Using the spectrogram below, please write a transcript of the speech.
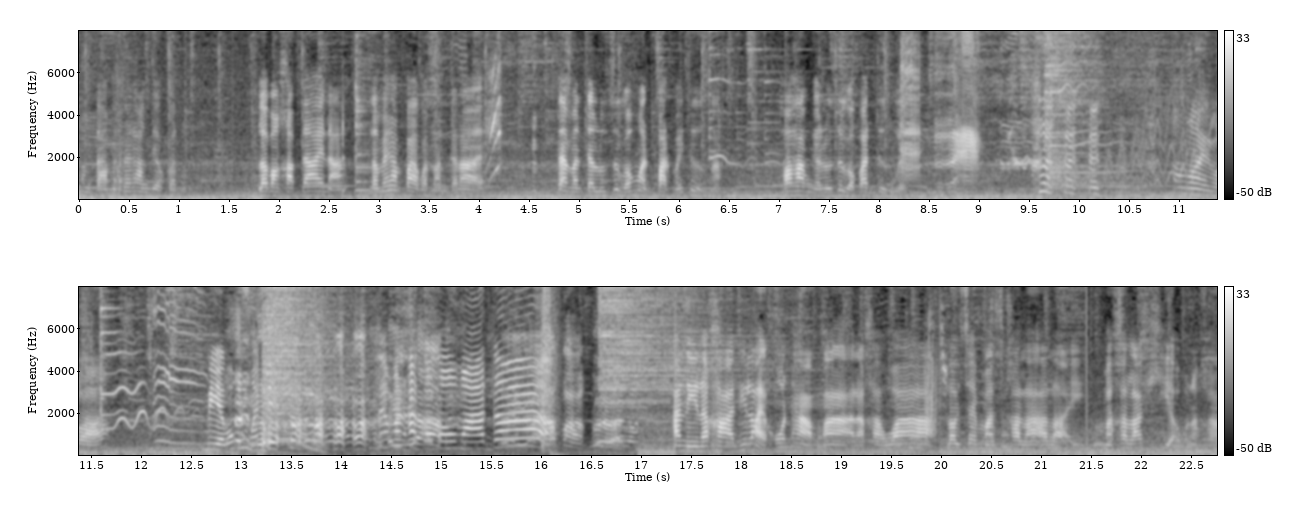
ทางตามมันไปทางเดียวกันนะเราบังคับได้นะ เราไม่ทำปากแบบนั้นก็ได้ แต่มันจะรู้สึกว่าเหมือนปัดไม่ถึงอะพอทำอย่างนี้นรู้สึกว่าปัดถึงเลยทำไมวะเมียพวกมึงไม่ได้แล้วมันอัตโนมัติอะปากด้วยอันนี้นะคะที่หลายคนถามมานะคะว่าเราใช้มาสคาร่าอะไรมาสคาร่าเขียวนะคะ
